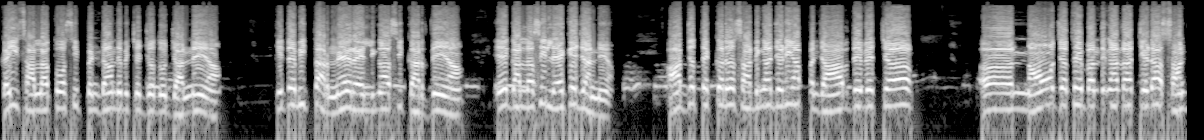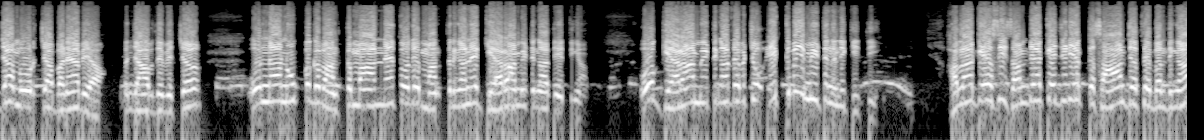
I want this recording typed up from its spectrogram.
ਕਈ ਸਾਲਾਂ ਤੋਂ ਅਸੀਂ ਪਿੰਡਾਂ ਦੇ ਵਿੱਚ ਜਦੋਂ ਜਾਂਦੇ ਆ ਕਿਤੇ ਵੀ ਧਰਨੇ ਰੈਲੀਆਂ ਅਸੀਂ ਕਰਦੇ ਆ ਇਹ ਗੱਲ ਅਸੀਂ ਲੈ ਕੇ ਜਾਂਦੇ ਆ ਅੱਜ ਤੱਕ ਸਾਡੀਆਂ ਜਿਹੜੀਆਂ ਪੰਜਾਬ ਦੇ ਵਿੱਚ ਨੌ ਜਥੇਬੰਦੀਆਂ ਦਾ ਜਿਹੜਾ ਸਾਂਝਾ ਮੋਰਚਾ ਬਣਿਆ ਪਿਆ ਪੰਜਾਬ ਦੇ ਵਿੱਚ, ਉਹਨਾਂ ਨੂੰ ਭਗਵੰਤ ਮਾਨ ਨੇ ਤੇ ਉਹਦੇ ਮੰਤਰੀਆਂ ਨੇ 11 ਮੀਟਿੰਗਾਂ ਦਿੱਤੀਆਂ। ਉਹ 11 ਮੀਟਿੰਗਾਂ ਦੇ ਵਿੱਚੋਂ ਇੱਕ ਵੀ ਮੀਟਿੰਗ ਨਹੀਂ ਕੀਤੀ। ਹਾਲਾਂਕਿ ਅਸੀਂ ਸਮਝਿਆ ਕਿ ਜਿਹੜੀਆਂ ਕਿਸਾਨ ਜਥੇਬੰਦੀਆਂ,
